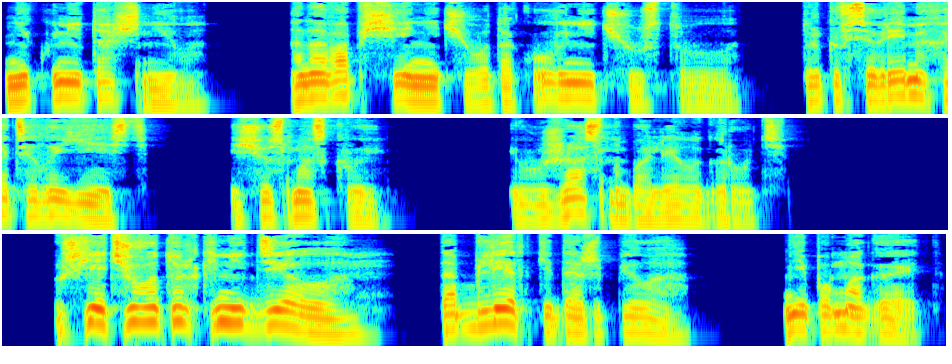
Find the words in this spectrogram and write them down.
Нику не тошнило. Она вообще ничего такого не чувствовала, только все время хотела есть, еще с Москвы, и ужасно болела грудь. Уж я чего только не делала, таблетки даже пила. Не помогает.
